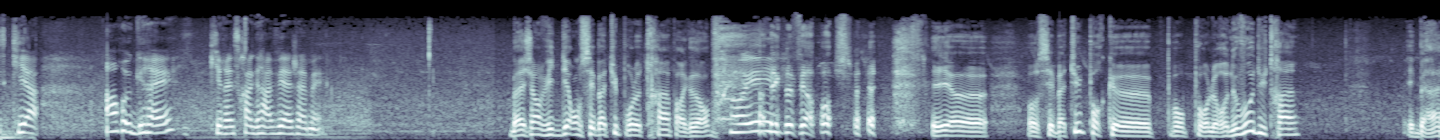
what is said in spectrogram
Est-ce qu'il y a un regret qui restera gravé à jamais Ben, J'ai envie de dire, on s'est battu pour le train, par exemple, Oui. avec le fer. Et euh, on s'est battu pour, que, pour, pour le renouveau du train. Eh ben,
